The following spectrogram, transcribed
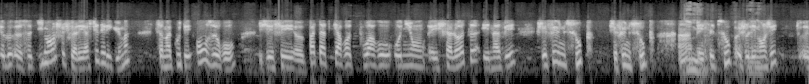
le- ce dimanche, je suis allé acheter des légumes. Ça m'a coûté 11 euros. J'ai fait euh, patates, carottes, poireaux, oignons, échalotes et navets. J'ai fait une soupe. J'ai fait une soupe. Hein, Non, mais- Et cette soupe, je l'ai mangée euh,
